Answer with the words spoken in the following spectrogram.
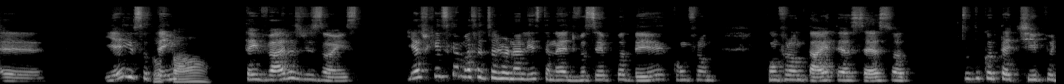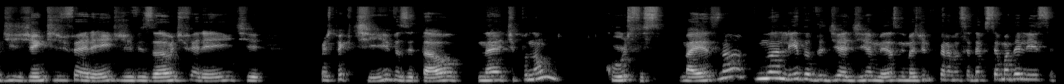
É... E é isso, tem, tem várias visões. E acho que isso que é massa de ser jornalista, né? De você poder confrontar e ter acesso a tudo quanto é tipo de gente diferente, de visão diferente, perspectivas e tal, né? Tipo, não cursos, mas na, na lida do dia a dia mesmo. Imagino que para você deve ser uma delícia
